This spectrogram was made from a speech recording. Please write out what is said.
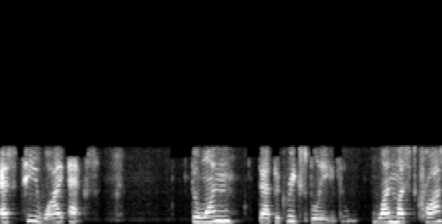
S-T-Y-X, uh, the one that the Greeks believed one must cross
